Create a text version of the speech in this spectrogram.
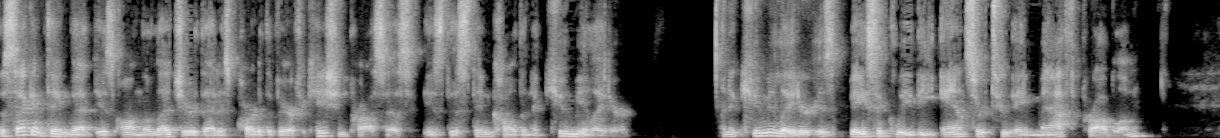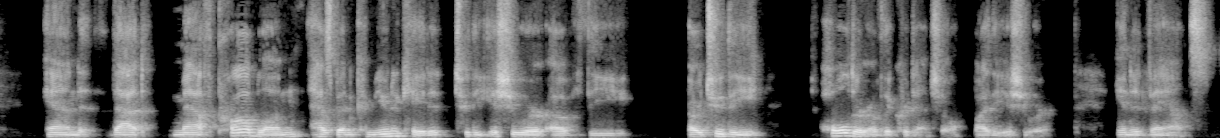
The second thing that is on the ledger that is part of the verification process is this thing called an accumulator. An accumulator is basically the answer to a math problem, and that math problem has been communicated to the issuer of the or to the holder of the credential by the issuer in advance.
